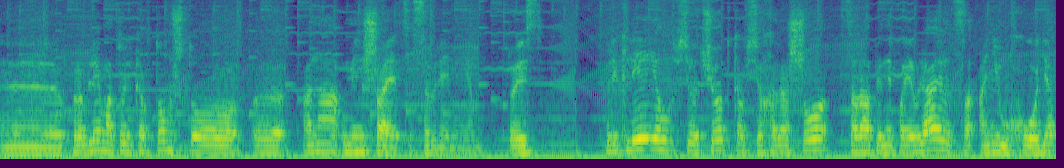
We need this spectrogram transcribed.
Э, проблема только в том, что э, она уменьшается со временем. То есть приклеил, все четко, все хорошо, царапины появляются, они уходят,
